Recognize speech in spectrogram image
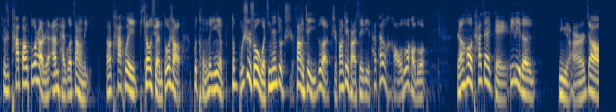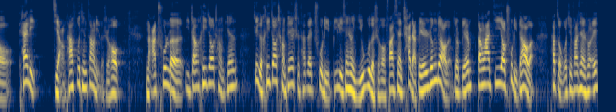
就是他帮多少人安排过葬礼，然后他会挑选多少不同的音乐，都不是说我今天就只放这一个，只放这盘 CD，他他有好多好多。然后他在给 Billy 的女儿叫 Kelly 讲她父亲葬礼的时候，拿出了一张黑胶唱片。这个黑胶唱片是他在处理比利先生遗物的时候发现，差点被人扔掉的，就是别人当垃圾要处理掉了。他走过去发现说：“哎，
